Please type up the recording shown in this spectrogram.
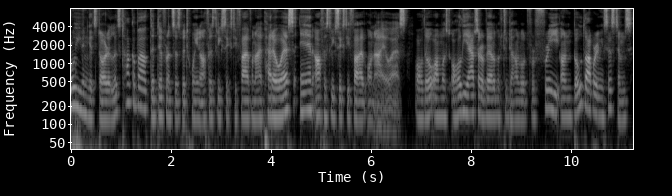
we even get started, let's talk about the differences between Office 365 on iPadOS and Office 365 on iOS. Although almost all the apps are available to download for free on both operating systems,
